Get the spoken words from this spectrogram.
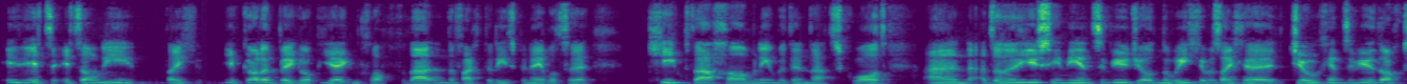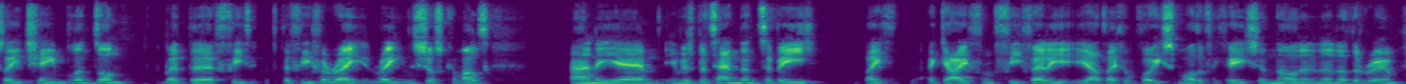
It, it's it's only like you've got to big up Jurgen Klopp for that and the fact that he's been able to keep that harmony within that squad. And I don't know if you've seen the interview Jordan the week. It was like a joke interview that Oxlade Chamberlain done with the FIFA, the FIFA ratings just come out, and he um, he was pretending to be like a guy from FIFA. He, he, had like a voice modification on in another room,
